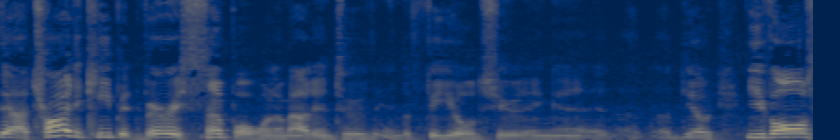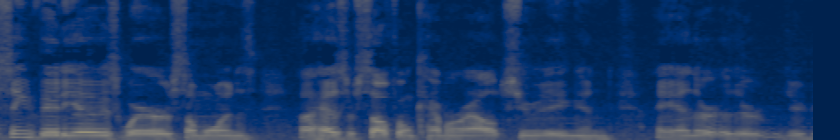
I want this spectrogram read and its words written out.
Yeah, I try to keep it very simple when I'm out into in the field shooting. Uh, uh, you know, you've all seen videos where someone uh, has their cell phone camera out shooting, and and they're, they're you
